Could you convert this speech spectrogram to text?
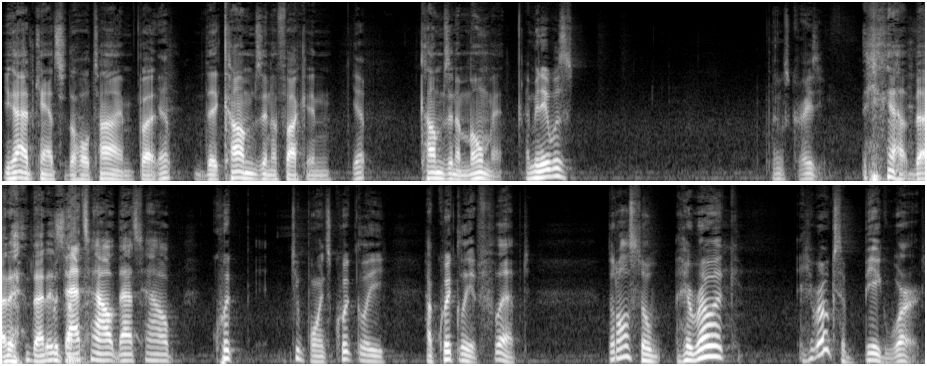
You had cancer the whole time, but Yep. that comes in a fucking. Comes in a moment. I mean, it was it was crazy. Yeah, that is, that is But that's how that's how quick two points quickly how quickly it flipped. But also heroic heroic's a big word.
